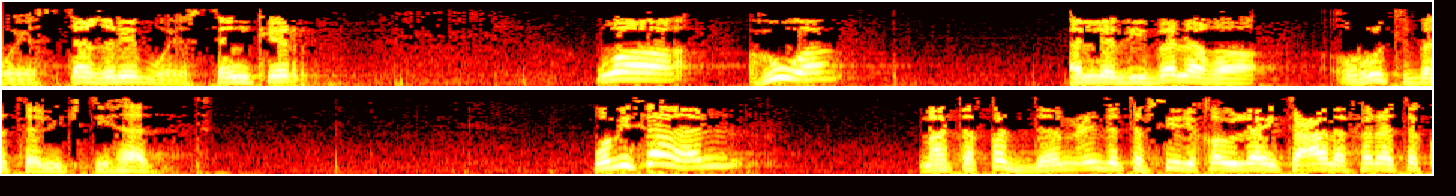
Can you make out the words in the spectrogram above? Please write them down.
ويستغرب ويستنكر. وهو الذي بلغ رتبة الاجتهاد. ومثال ما تقدم عند تفسير قول الله تعالى فلا تك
